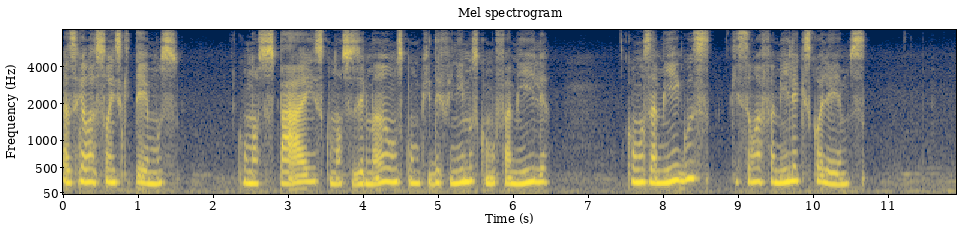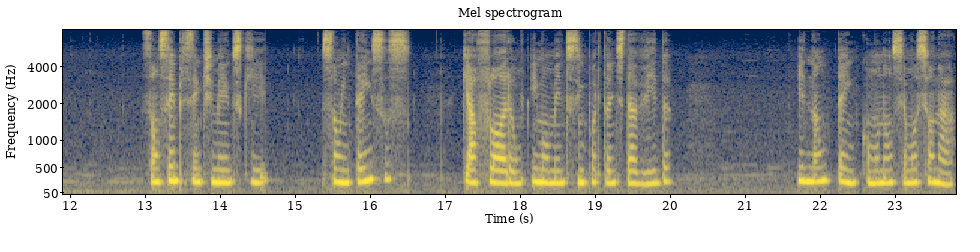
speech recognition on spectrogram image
As relações que temos com nossos pais, com nossos irmãos, com o que definimos como família, com os amigos que são a família que escolhemos. São sempre sentimentos que são intensos, que afloram em momentos importantes da vida e não tem como não se emocionar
